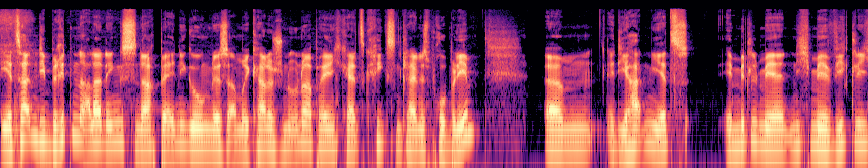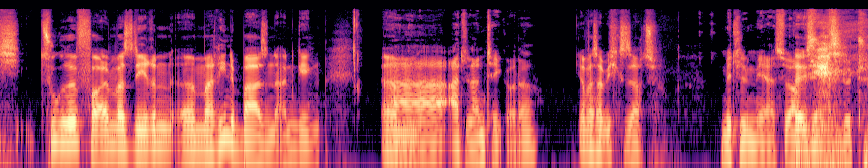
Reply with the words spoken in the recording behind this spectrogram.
Jetzt hatten die Briten allerdings nach Beendigung des amerikanischen Unabhängigkeitskriegs ein kleines Problem. Ähm, die hatten jetzt im Mittelmeer nicht mehr wirklich Zugriff, vor allem was deren äh, Marinebasen anging. Ähm, äh, Atlantik, oder? Ja, was habe ich gesagt? Mittelmeer, ist so ein bisschen blöd.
